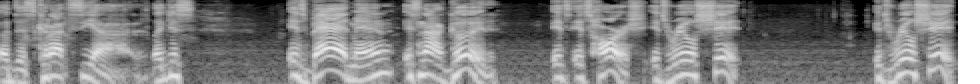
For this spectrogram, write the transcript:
A disgraziad. Like just it's bad, man. It's not good. It's it's harsh. It's real shit. It's real shit.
